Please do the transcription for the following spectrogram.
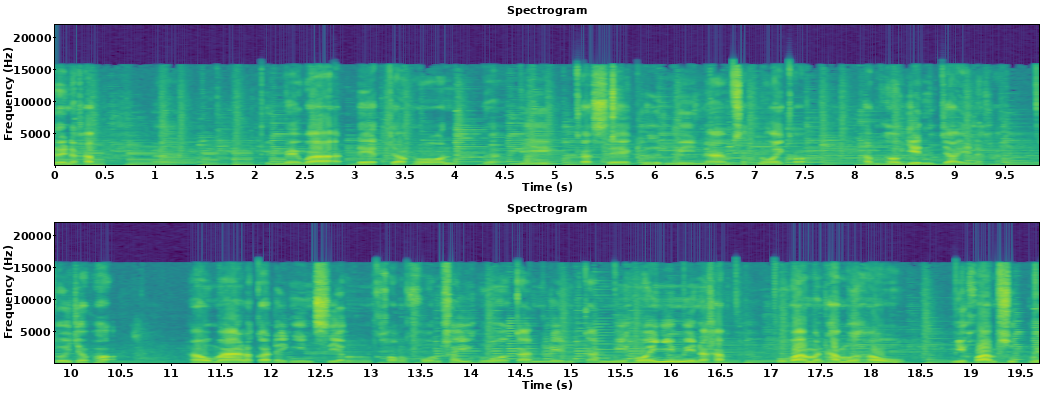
ด้วยนะครับ ถึงแม้ว่าแดดจะฮ้อนนะมีกระแสคลื่นมีน้ำสักหน่อยก็ทำให้เราเย็นใจนะครับ โดยเฉพาะเฮามาแล้วก็ได้ยินเสียงของโคนไข้หัวกันเล่นกันมีห้อยยิ้มนี่นะครับผมว่ามันทำเมื่อเฮามีความสุขมี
